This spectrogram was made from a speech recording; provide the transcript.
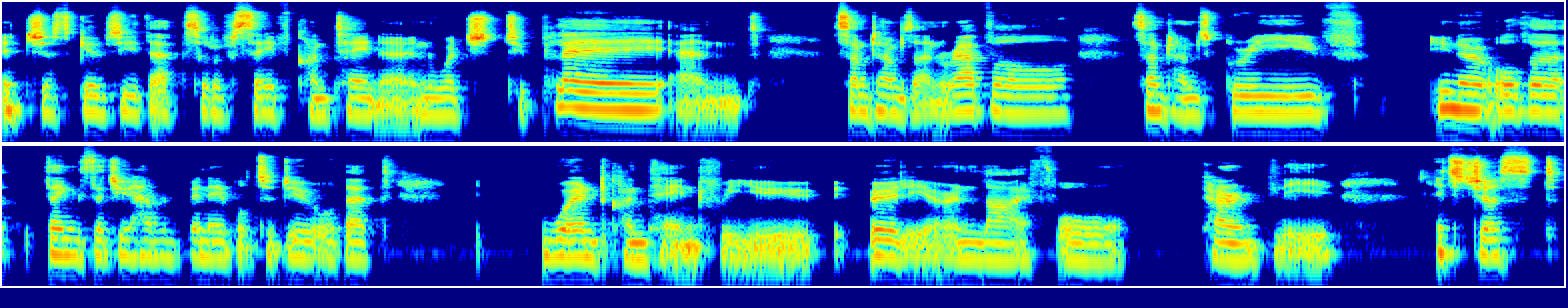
it just gives you that sort of safe container in which to play and sometimes unravel, sometimes grieve, you know, all the things that you haven't been able to do or that weren't contained for you earlier in life or currently. It's just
